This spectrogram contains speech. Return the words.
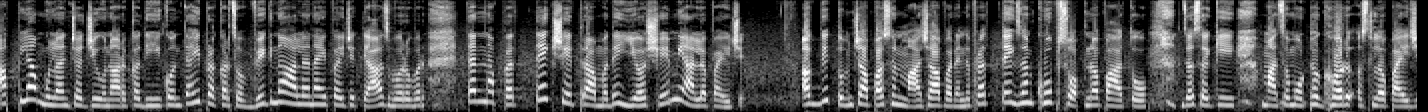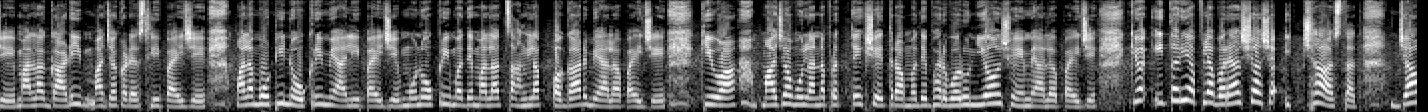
आपल्या मुलांच्या जीवनावर कधीही कोणत्याही प्रकारचं विघ्न आलं नाही पाहिजे. त्याचबरोबर त्यांना प्रत्येक क्षेत्रामध्ये यश हे मिळालं पाहिजे. अगदी तुमच्यापासून माझ्यापर्यंत. प्रत्येकजण खूप स्वप्न पाहतो. जसं की माझं मोठं घर असलं पाहिजे मला गाडी माझ्याकडे असली पाहिजे मला मोठी नोकरी मिळाली पाहिजे मो नोकरीमध्ये मला चांगला पगार मिळाला पाहिजे किंवा माझ्या मुलांना प्रत्येक क्षेत्रामध्ये भरभरून यश हे मिळालं पाहिजे किंवा इतरही आपल्या बऱ्याचशा अशा इच्छा असतात ज्या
